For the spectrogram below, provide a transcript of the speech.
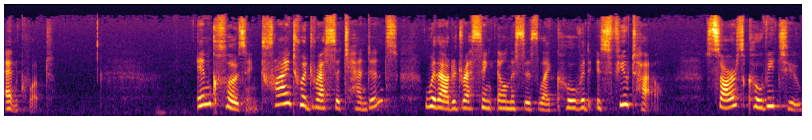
End quote. In closing, trying to address attendance without addressing illnesses like COVID is futile. SARS CoV 2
